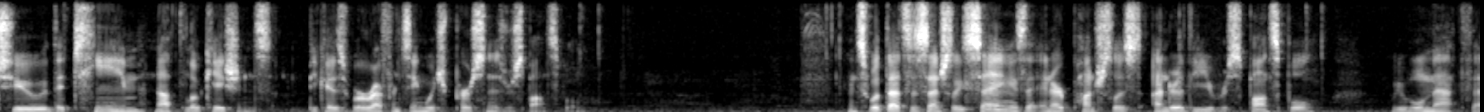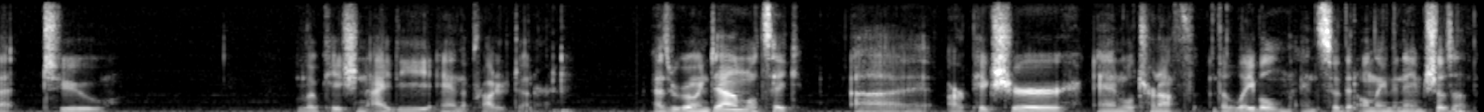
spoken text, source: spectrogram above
to the team, not the locations because we're referencing which person is responsible. And so what that's essentially saying is that in our punch list under the responsible, we will map that to location ID and the project owner. As we're going down, we'll take uh, our picture and we'll turn off the label and so that only the name shows up.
